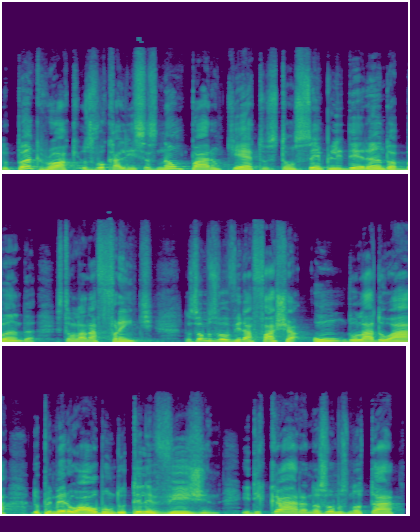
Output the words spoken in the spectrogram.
No punk rock, os vocalistas não param quietos, estão sempre liderando a banda, estão lá na frente. Nós vamos ouvir a faixa 1 do lado A do primeiro álbum do Television, e de cara nós vamos notar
